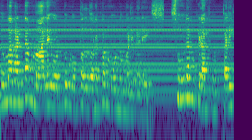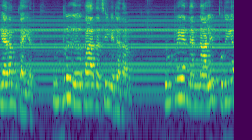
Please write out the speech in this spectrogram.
விமகண்டம் மாலை ஒன்று முப்பது தொடக்கம் மூணு மணி வரை. சூலம் கிழக்கு பரிகாரம் தயர். இன்று ஏகாதசி விரதம். இன்றைய நன்னாளில் புதிய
